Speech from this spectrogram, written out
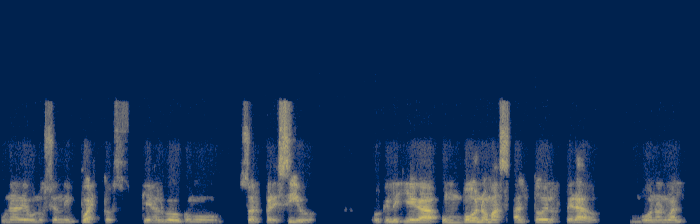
una devolución de impuestos, que es algo como sorpresivo, o que les llega un bono más alto de lo esperado, un bono anual.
